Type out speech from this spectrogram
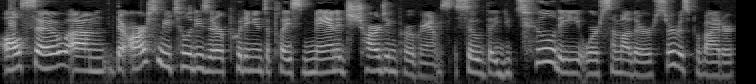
also, um, there are some utilities that are putting into place managed charging programs. So the utility or some other service provider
